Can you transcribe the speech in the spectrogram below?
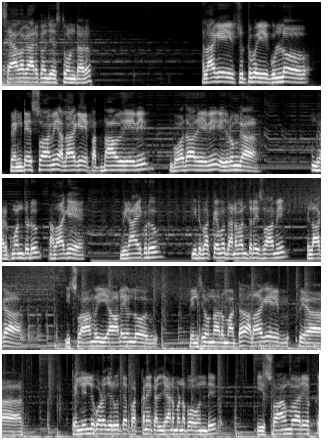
సేవ కార్యక్రమం చేస్తూ ఉంటారు. అలాగే ఈ చుట్టూ ఈ గుళ్ళో వెంకటేశ్వర స్వామి అలాగే పద్మావతిదేవి గోదాదేవి ఎదురుగా గర్భవంతుడు అలాగే వినాయకుడు ఇటుపక్కేమో ధనవంతుడి స్వామి ఇలాగా ఈ స్వామి ఈ ఆలయంలో వెలిసి ఉన్నారన్నమాట. అలాగే పెళ్ళిళ్ళు కూడా జరుగుతాయి. పక్కనే కళ్యాణ మండపం ఉంది. ఈ స్వామివారి యొక్క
